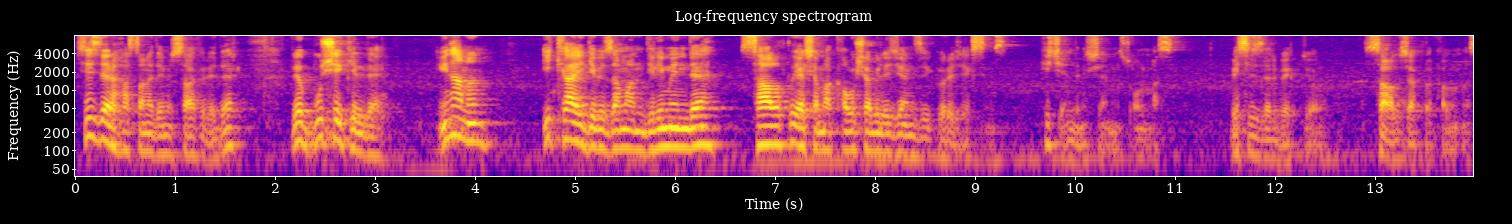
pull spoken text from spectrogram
Sizleri hastanede misafir eder ve bu şekilde inanın iki ay gibi zaman diliminde sağlıklı yaşama kavuşabileceğinizi göreceksiniz. Hiç endişeniz olmasın. Ve sizleri bekliyorum. Sağlıcakla kalınız.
